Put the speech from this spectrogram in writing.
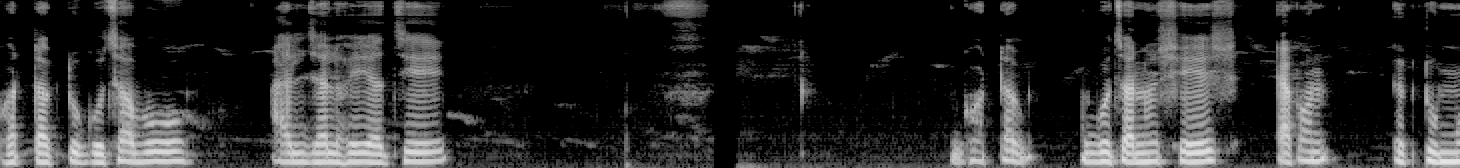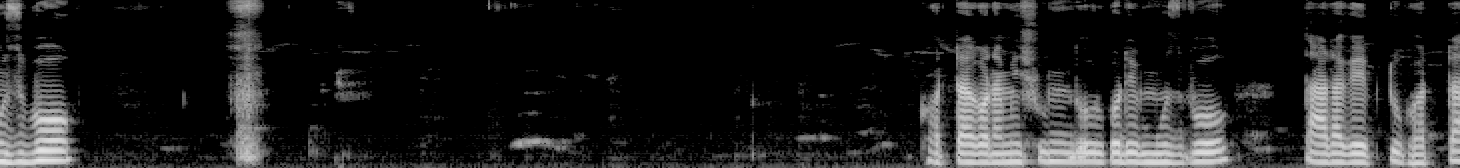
ঘরটা একটু গোছাবো। আলঝাল হয়ে আছে। ঘরটা গোছানো শেষ। এখন একটু মুছবো। ঘরটা এখন আমি সুন্দর করে মুছবো। তার আগে একটু ঘরটা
